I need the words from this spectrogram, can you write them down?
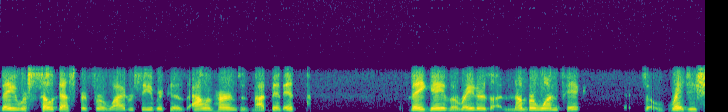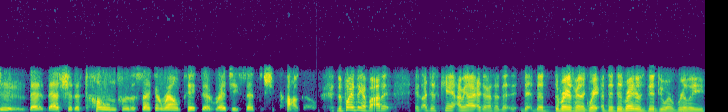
they were so desperate for a wide receiver because Allen Hurns has not been it. They gave the Raiders a number one pick, so Reggie should that that should atone for the second round pick that Reggie sent to Chicago. The funny thing about it is, I just can't. I mean, I, I said, the, the, the Raiders made a great. The, the Raiders did do a really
